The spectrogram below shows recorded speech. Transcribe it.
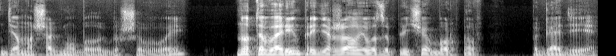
Дема шагнул было к душевой, но Товарин придержал его за плечо, боркнув. «Погоди».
